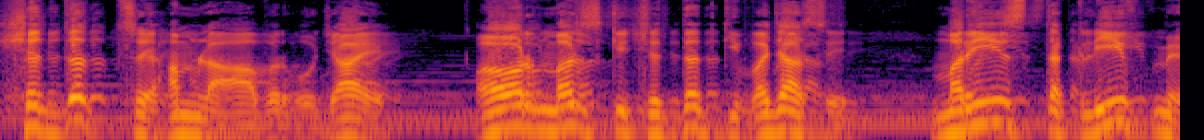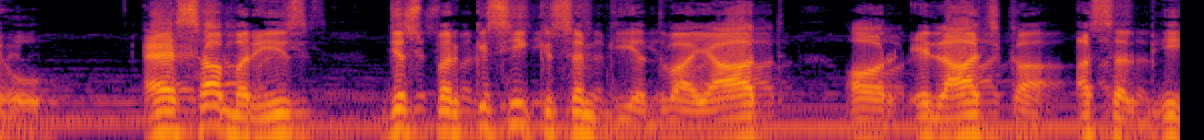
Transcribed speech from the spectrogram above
शिद्दत से हमला आवर हो जाए और मर्ज की शिद्दत की वजह से मरीज़ तकलीफ़ में हो, ऐसा मरीज़ जिस पर किसी किस्म की अदवायात और इलाज का असर भी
